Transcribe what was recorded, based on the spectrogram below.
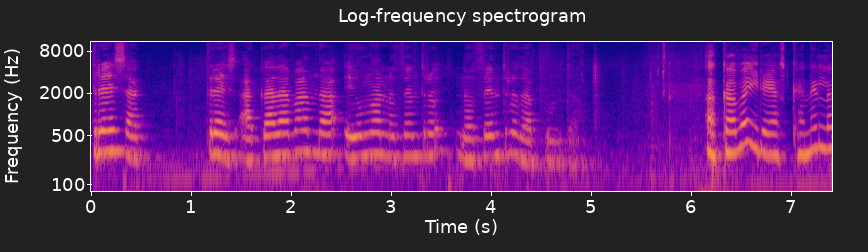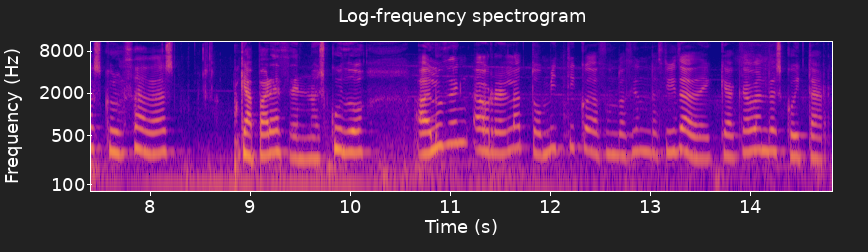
tres a, tres a cada banda e unha no centro, no centro da punta. A cabeira e as canelas cruzadas que aparecen no escudo aluden ao relato mítico da fundación da cidade que acaban de escoitar.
